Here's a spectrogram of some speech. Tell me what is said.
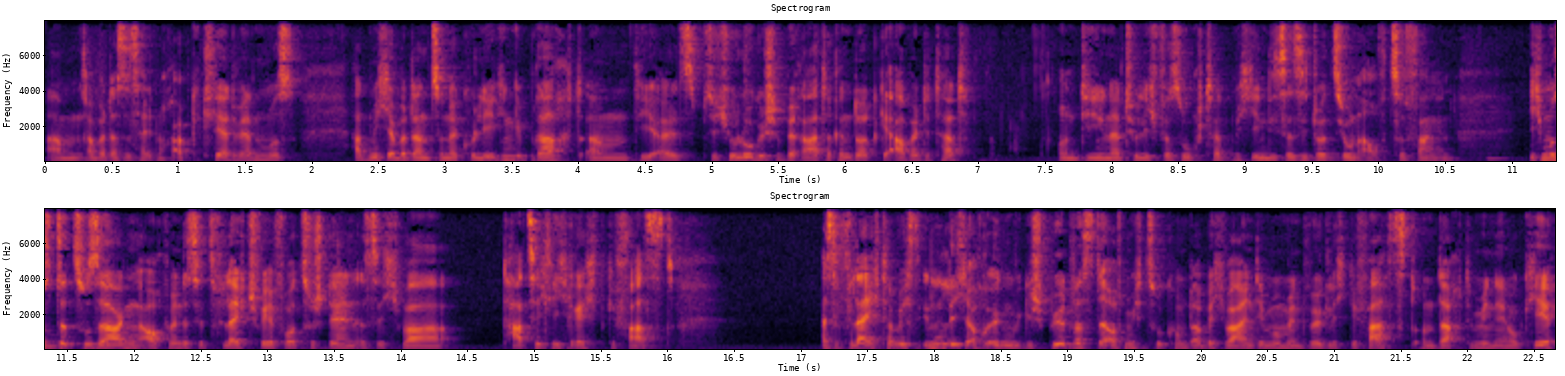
ähm, aber dass es halt noch abgeklärt werden muss. Hat mich aber dann zu einer Kollegin gebracht, ähm, die als psychologische Beraterin dort gearbeitet hat und die natürlich versucht hat, mich in dieser Situation aufzufangen. Mhm ich muss dazu sagen, auch wenn das jetzt vielleicht schwer vorzustellen ist, ich war tatsächlich recht gefasst. Also vielleicht habe ich es innerlich auch irgendwie gespürt, was da auf mich zukommt, aber ich war in dem Moment wirklich gefasst und dachte mir, okay,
